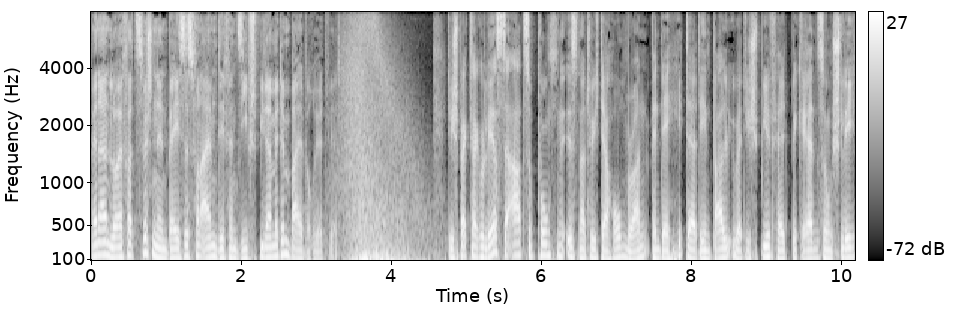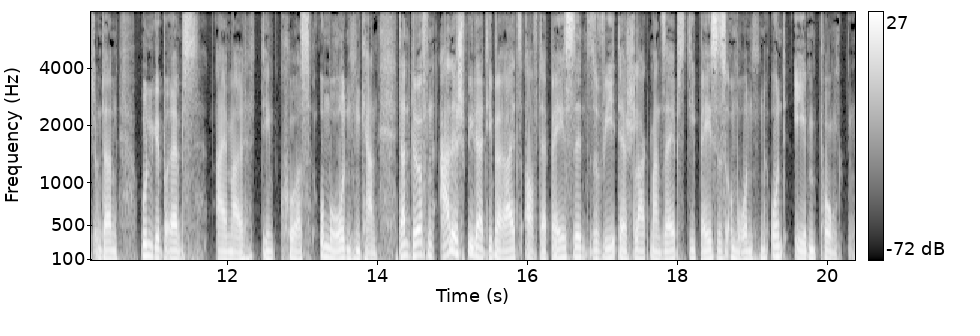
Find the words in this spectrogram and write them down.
wenn ein Läufer zwischen den Bases von einem Defensivspieler mit dem Ball berührt wird. Die spektakulärste Art zu punkten ist natürlich der Home Run, wenn der Hitter den Ball über die Spielfeldbegrenzung schlägt und dann ungebremst einmal den Kurs umrunden kann. Dann dürfen alle Spieler, die bereits auf der Base sind, sowie der Schlagmann selbst die Bases umrunden und eben punkten.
